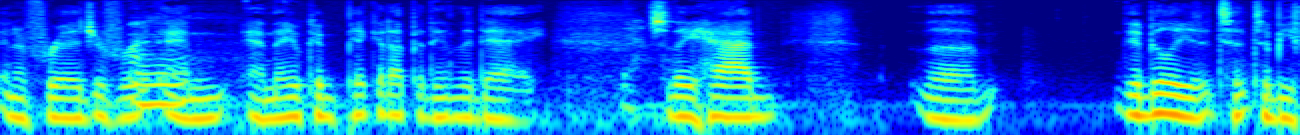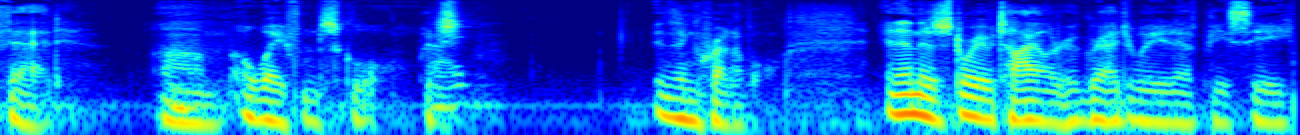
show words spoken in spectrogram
in a fridge or fr- Mm-hmm. and and they could pick it up at the end of the day. So they had the the ability to, to be fed um, away from school, which Right. is incredible. And then there's a story of Tyler who graduated FPC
